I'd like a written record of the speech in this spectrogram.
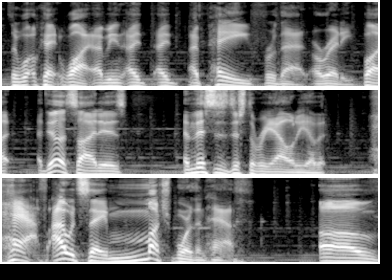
It's like, well, okay, why? I mean, I, I I pay for that already, but the other side is, and this is just the reality of it. Half, I would say, much more than half of,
